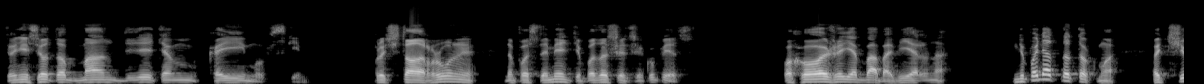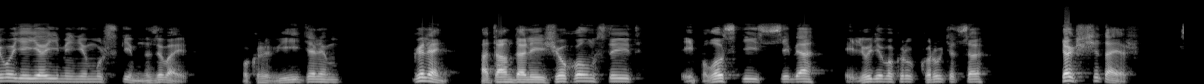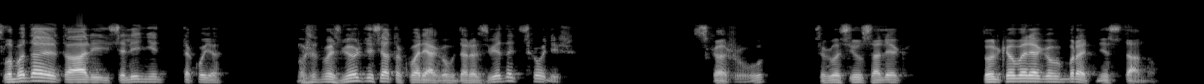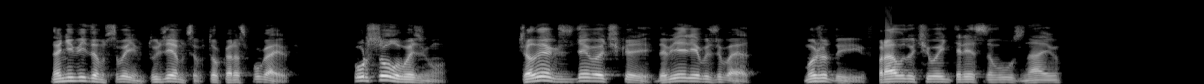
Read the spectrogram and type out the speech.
кто несет обман детям каимовским. Прочитал руны на постаменте подошедший купец. Похоже, я баба, верно. Непонятно, Токма, отчего ее именем мужским называют. Покровителем. Глянь, а там далее еще холм стоит, и плоский из себя, и люди вокруг крутятся. Как считаешь, слобода это али селение такое? Может, возьмешь десяток варягов да разведать сходишь? — Скажу, — согласился Олег. — Только варягов брать не стану. Они видом своим туземцев только распугают. Урсулу возьму. Человек с девочкой доверие вызывает. Может, и вправду чего интересного узнаю.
